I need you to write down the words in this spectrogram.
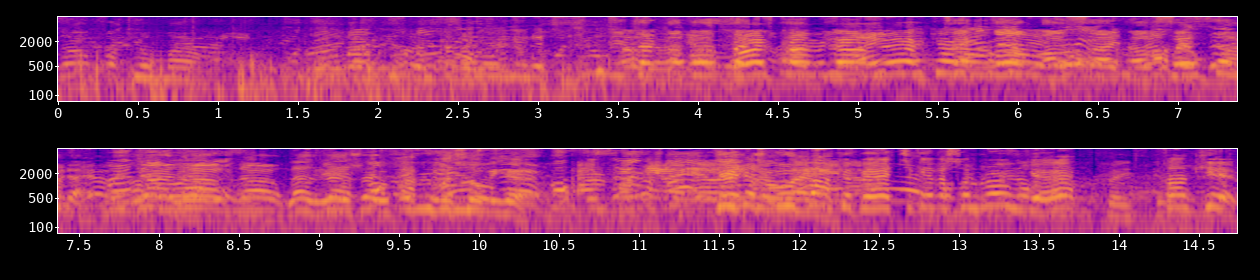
Don't fuck your mom. Take off outside. coming down, yeah? Take off outside, outside. No, no, no. Let's, let's, everyone's over here. Can you just move back a bit to give us some room, yeah? Thank you.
